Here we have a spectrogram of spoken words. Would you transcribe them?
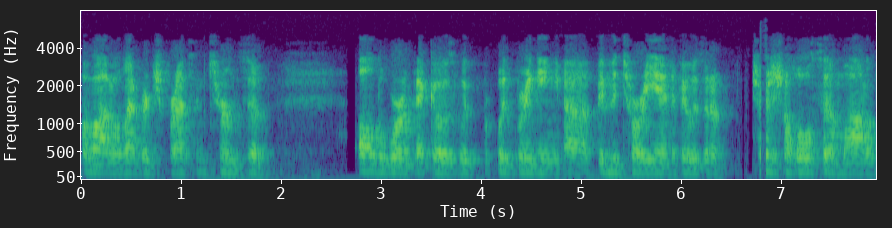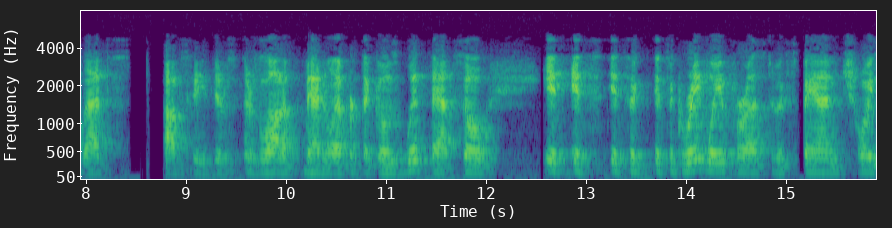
a lot of leverage for us in terms of all the work that goes with bringing uh, inventory in. If it was in a traditional wholesale model, that's obviously there's a lot of manual effort that goes with that. It's a great way for us to expand choice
